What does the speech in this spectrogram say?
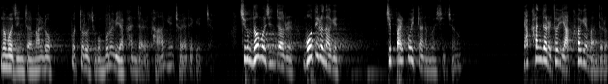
넘어진 자 말로 붙들어 주고 무릎이 약한 자를 강하게 해 줘야 되겠죠. 지금 넘어진 자를 못 일어나게 짓밟고 있다는 것이죠. 약한 자를 더 약하게 만들어.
